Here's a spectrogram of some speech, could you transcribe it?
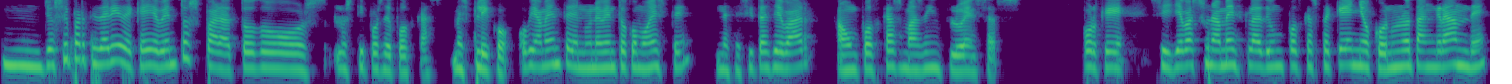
Mm, yo soy partidaria de que hay eventos para todos los tipos de podcast. Me explico. Obviamente, en un evento como este, necesitas llevar a un podcast más de influencers. Porque si llevas una mezcla de un podcast pequeño con uno tan grande,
